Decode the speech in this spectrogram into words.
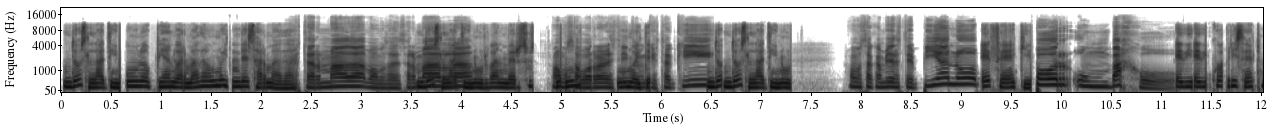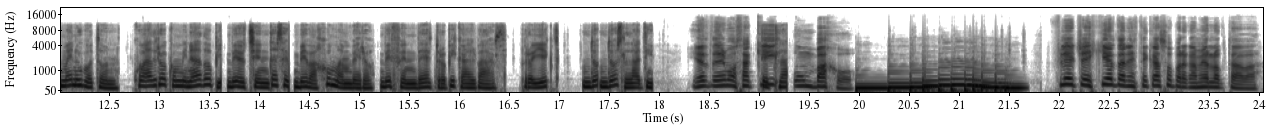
2 Latin 1 Piano Armada 1 ítem. Desarmada. Está armada, vamos a 2 desarmarla. Latin Urban versus Vamos a borrar este ítem. que está aquí. 2 Latin 1 Vamos a cambiar este piano FX. por un bajo. Edit, edit, qua- preset, menú botón. Cuadro combinado pi- B80 se- B bajo mambero. B Fender Tropical Bass. Proyecto. 2 Latin. Y ahora tenemos aquí Tecla. un bajo. Flecha izquierda en este caso para cambiar la octava.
